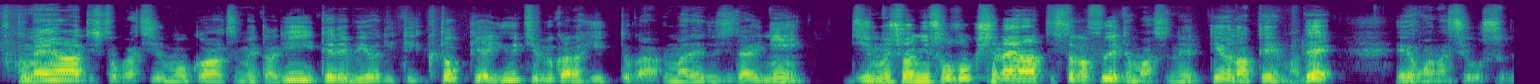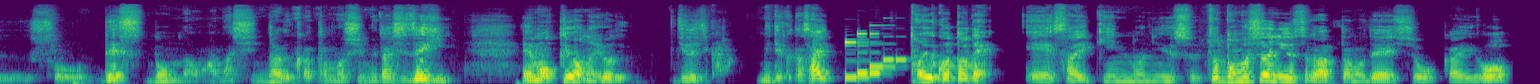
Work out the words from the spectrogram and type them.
覆面アーティストが注目を集めたり、テレビより TikTok や YouTube からヒットが生まれる時代に、事務所に所属しないアーティストが増えてますねっていうようなテーマで、え、お話をするそうです。どんなお話になるか楽しみだし、ぜひ、え、木曜の夜10時から見てください。ということで、えー、最近のニュース、ちょっと面白いニュースがあったので紹介を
